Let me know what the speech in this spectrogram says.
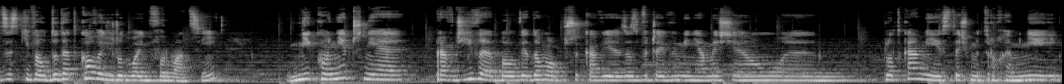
zyskiwał dodatkowe źródła informacji, niekoniecznie prawdziwe, bo wiadomo, przy kawie zazwyczaj wymieniamy się plotkami, jesteśmy trochę mniej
